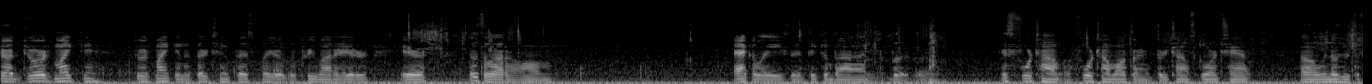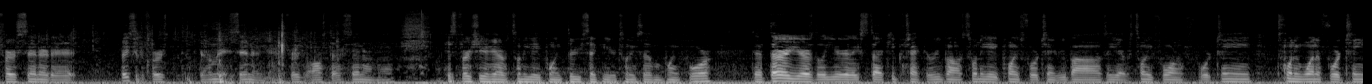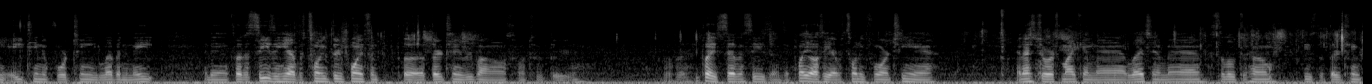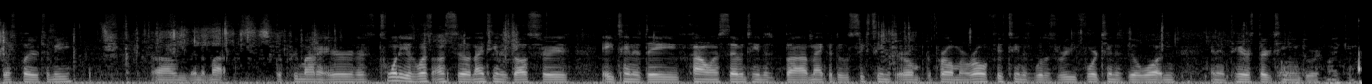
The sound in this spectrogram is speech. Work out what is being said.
Got George Mikan, George Mikan, the 13th best player of the pre-modern era. Era. There was a lot of um accolades that they combined, but uh, it's four-time, a four-time All-Star and three-time scoring champ. Uh, we know he was the first center that, basically the first dominant center, man, first All-Star center, man. His first year he averaged 28.3, second year 27.4. The third year is the year they start keeping track of rebounds. 28 points, 14 rebounds. He averaged 24 and 14, 21 and 14, 18 and 14, 11 and 8. And then for the season, he averaged 23 points and uh, 13 rebounds. One, two, three. He played seven seasons. In playoffs, he averaged 24 and 10. And that's George Mikan, man. Legend, man. Salute to him. He's the 13th best player to me um, in the, the pre-modern era. There's 20 is Wes Unseld, 19 is Dolph Schayes, 18 is Dave Cowens, 17 is Bob McAdoo, 16 is Earl, Monroe, 15 is Willis Reed, 14 is Bill Walton, and then here's 13, George Mikan.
